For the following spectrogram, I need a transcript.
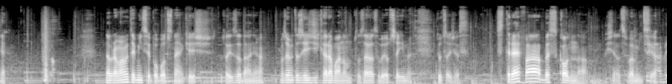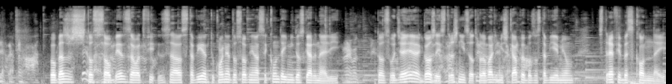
Nie. Dobra, mamy te misje poboczne jakieś. Tutaj zadania. Możemy też jeździć karawaną, to zaraz sobie obczajmy. Tu coś jest. Strefa bezkonna. To się nazywa misja. Wyobrażasz to sobie? Załatwi... Zastawiłem tu konia dosłownie na sekundę i mi go zgarnęli. To złodzieje? Gorzej, strażnicy odholowali mi szkapę, bo zostawiłem ją w strefie bezkonnej.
